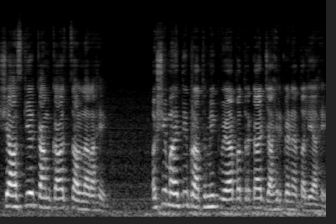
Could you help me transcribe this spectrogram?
शासकीय कामकाज चालणार आहे. अशी माहिती प्राथमिक वेळापत्रकात जाहीर करण्यात आली आहे.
